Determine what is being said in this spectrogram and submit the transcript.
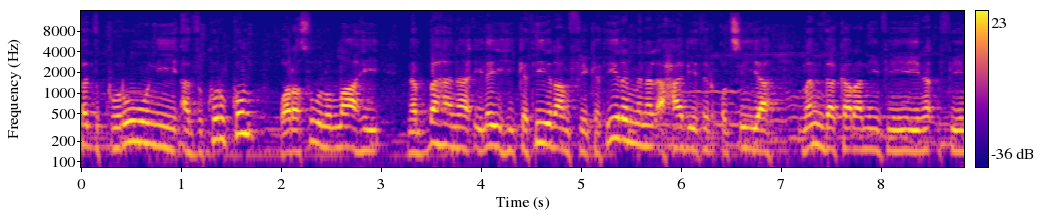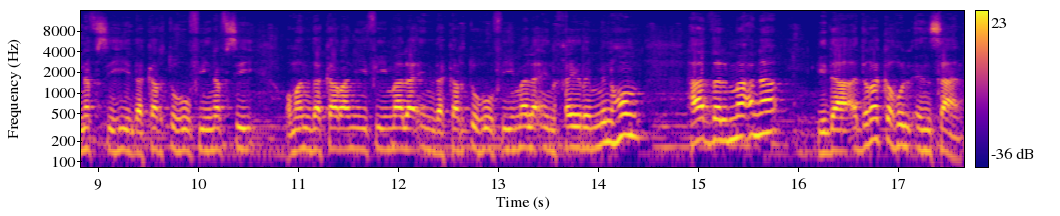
فاذكروني أذكركم ورسول الله نبهنا إليه كثيرا في كثير من الأحاديث القدسية من ذكرني في في نفسه ذكرته في نفسي ومن ذكرني في ملأ ذكرته في ملأ خير منهم. هذا المعنى إذا أدركه الإنسان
